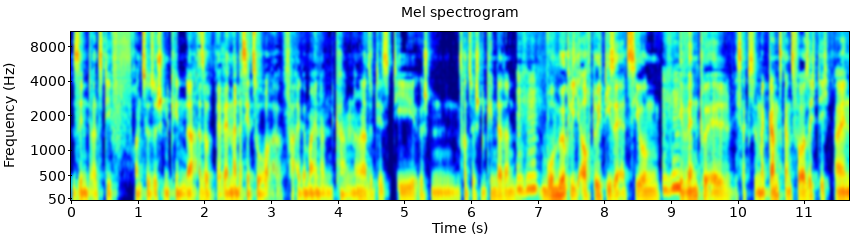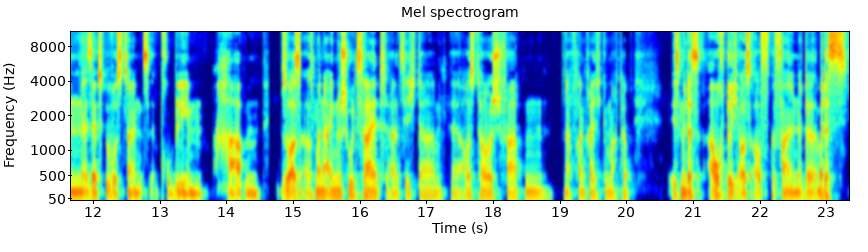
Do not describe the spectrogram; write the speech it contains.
sind als die französischen Kinder. Also wenn man das jetzt so äh, verallgemeinern kann. Ne? Also dass die französischen Kinder dann mhm. womöglich auch durch diese Erziehung mhm. eventuell, ich sage es mal ganz, ganz vorsichtig, ein Selbstbewusstseinsproblem haben. So aus, aus meiner eigenen Schulzeit, als ich da äh, Austauschfahrten nach Frankreich gemacht habe, ist mir das auch durchaus aufgefallen. Ne? Aber das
